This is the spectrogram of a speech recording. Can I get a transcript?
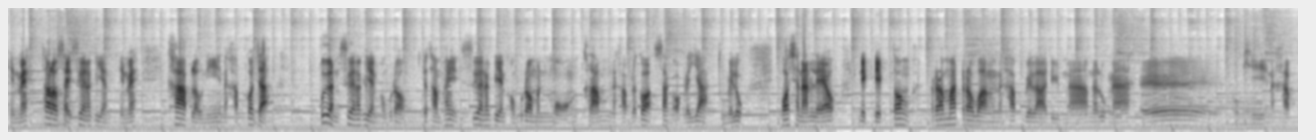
เห็นไหมถ้าเราใส่เสื้อนักเรียนเห็นไหมคราบเหล่านี้นะครับ ก็จะเปื้อนเสื้อนักเรียนของพวกเรา จะทำให้เสื้อนักเรียนของพวกเรามันหมองคล้ำนะครับ แล้วก็ซักออกได้ยากถูกไหมลูก เพราะฉะนั้นแล้วเด็กๆต้องระมัดระวังนะครับ เวลาดื่มน้ำนะลูกนะ เออโอเคนะครับ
